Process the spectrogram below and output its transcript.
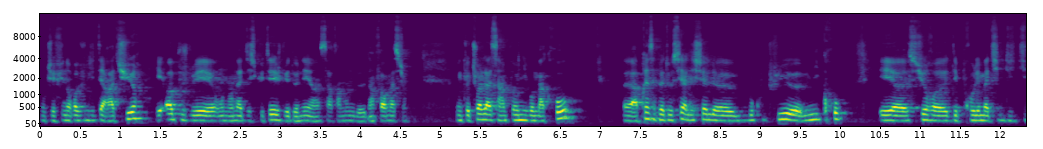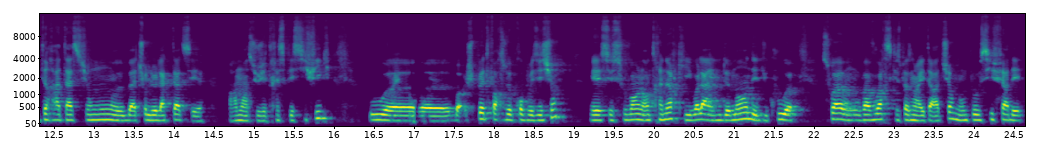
Donc, j'ai fait une revue de littérature et hop, je lui on en a discuté, je lui ai donné un certain nombre d'informations. Donc, tu vois, là, c'est un peu au niveau macro. Euh, après, ça peut être aussi à l'échelle euh, beaucoup plus euh, micro et sur des problématiques d'hydratation. Bah, tu vois, le lactate, c'est vraiment un sujet très spécifique où bon, je peux être force de proposition, mais c'est souvent l'entraîneur qui voilà a une demande et du coup, soit on va voir ce qui se passe dans la littérature, mais on peut aussi faire des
